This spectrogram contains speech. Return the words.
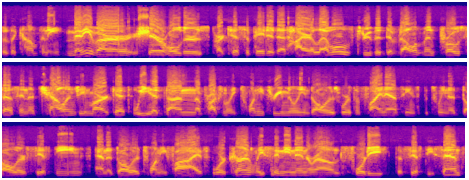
for the company. Many of our shareholders participated at higher levels through the development process in a challenging market. We had done approximately $23 million worth of financings between $1.15 and $1.25. We're currently sitting in around 40 to 50 cents,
